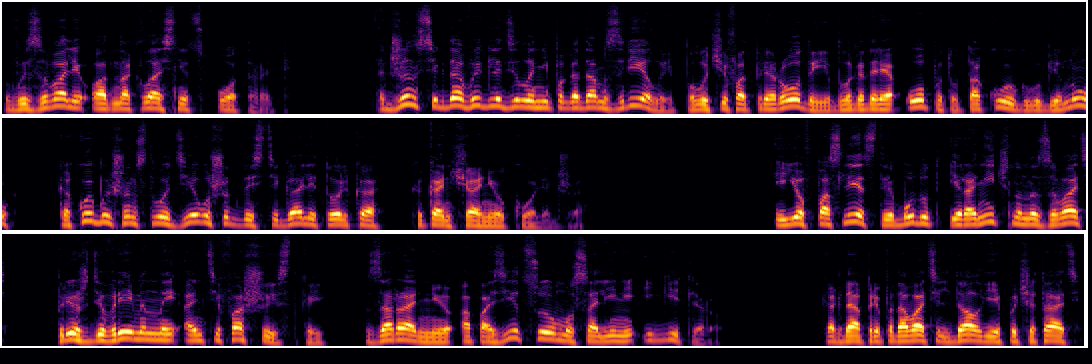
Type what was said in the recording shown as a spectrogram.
вызывали у одноклассниц оторопь. Джин всегда выглядела не по годам зрелой, получив от природы и благодаря опыту такую глубину, какой большинство девушек достигали только к окончанию колледжа. Ее впоследствии будут иронично называть преждевременной антифашисткой за раннюю оппозицию Муссолини и Гитлеру. Когда преподаватель дал ей почитать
